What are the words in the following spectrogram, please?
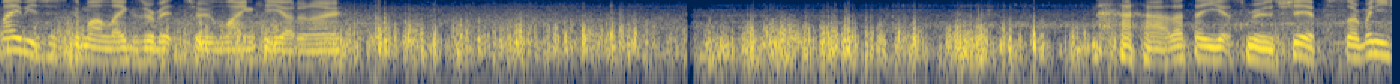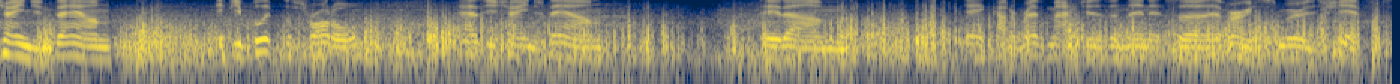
Maybe it's just because my legs are a bit too lanky, I don't know. that's how you get smooth shifts. So when you're changing down, if you blip the throttle as you change down, it um, it kind of rev matches and then it's a, a very smooth shift.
